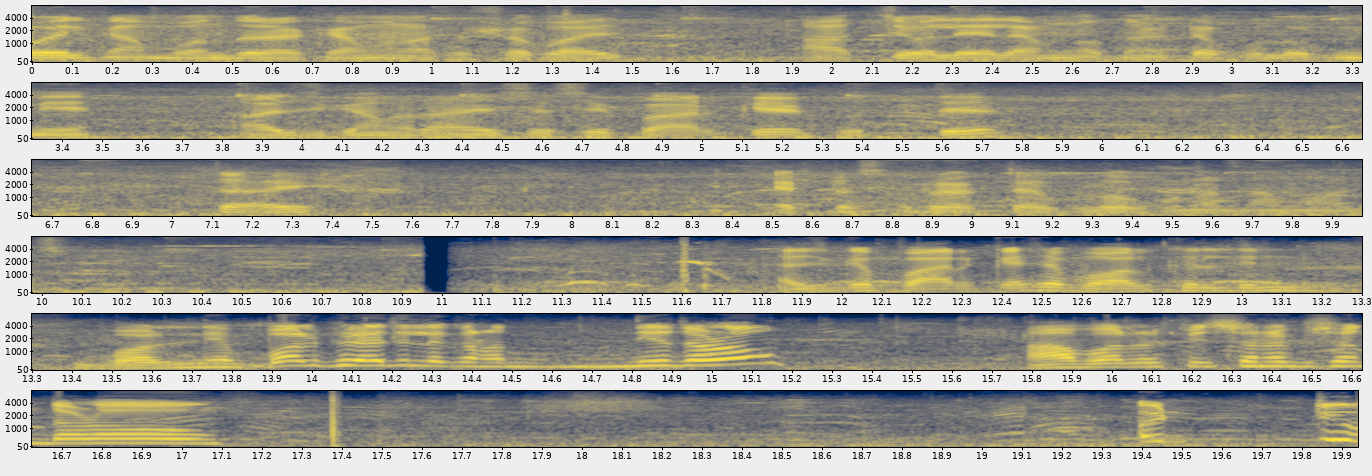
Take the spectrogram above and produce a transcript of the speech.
ওয়েলকাম বন্ধুরা, কেমন আছো সবাই? আজ চলে এলাম নতুন একটা ব্লগ নিয়ে। আজকে আমরা এসেছি পার্কে ঘুরতে। তাই একটা ছোটো একটা ব্লগ বানালাম আজ। আজকে পার্কে এসে বল খেলতে বল নিয়ে, বল ফেলে দিলে কেন? নিয়ে দৌড়ো হ্যাঁ বলের পিছনে পিছনে দৌড়ো একটু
